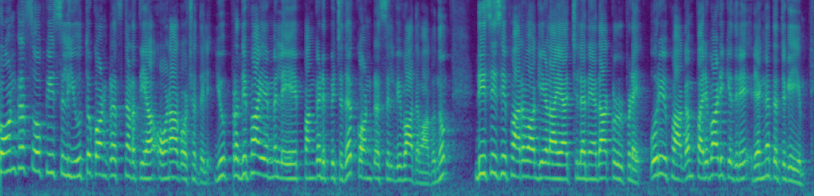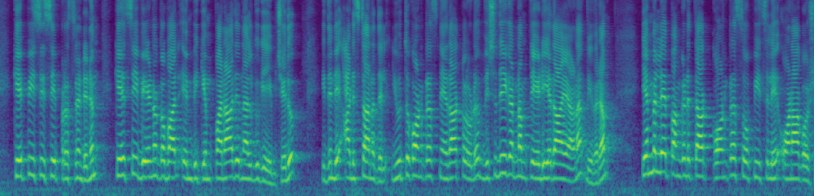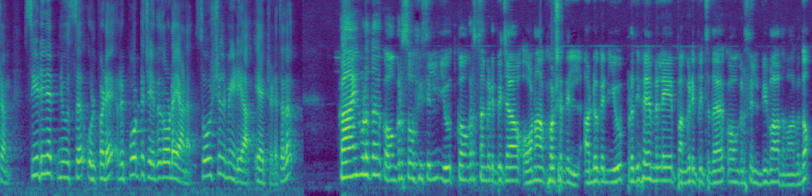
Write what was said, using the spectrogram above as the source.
കോൺഗ്രസ് ഓഫീസിൽ യൂത്ത് കോൺഗ്രസ് നടത്തിയ ഓണാഘോഷത്തിൽ യു പ്രതിഭ എം എൽ എയെ പങ്കെടുപ്പിച്ചത് കോൺഗ്രസിൽ വിവാദമാകുന്നു. ഡി സി സി ഭാരവാഹികളായ ചില നേതാക്കൾ ഉൾപ്പെടെ ഒരു വിഭാഗം പരിപാടിക്കെതിരെ രംഗത്തെത്തുകയും കെ പി സി സി പ്രസിഡന്റിനും കെ സി വേണുഗോപാൽ എം പിക്കും പരാതി നൽകുകയും ചെയ്തു. ഇതിന്റെ അടിസ്ഥാനത്തിൽ യൂത്ത് കോൺഗ്രസ് നേതാക്കളോട് വിശദീകരണം തേടിയതായാണ് വിവരം. എം എൽ എ പങ്കെടുത്ത കോൺഗ്രസ് ഓഫീസിലെ ഓണാഘോഷം സി നെറ്റ് ന്യൂസ് ഉൾപ്പെടെ റിപ്പോർട്ട് ചെയ്തതോടെയാണ് സോഷ്യൽ മീഡിയ ഏറ്റെടുത്തത്. കായംകുളത്ത് കോൺഗ്രസ് ഓഫീസിൽ യൂത്ത് കോൺഗ്രസ് സംഘടിപ്പിച്ച ഓണാഘോഷത്തിൽ advocate U Prathibha M L A പങ്കെടുപ്പിച്ചത് കോൺഗ്രസിൽ വിവാദമാകുന്നു.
